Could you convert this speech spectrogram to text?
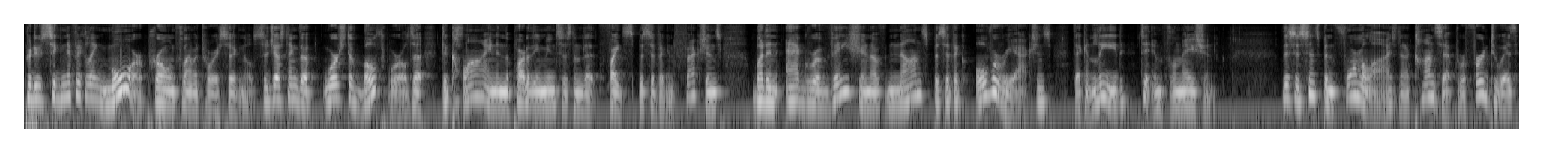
produce significantly more pro-inflammatory signals, suggesting the worst of both worlds, a decline in the part of the immune system that fights specific infections, but an aggravation of nonspecific overreactions that can lead to inflammation. This has since been formalized in a concept referred to as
